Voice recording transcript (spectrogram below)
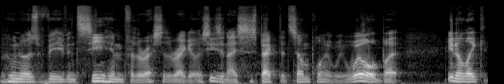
who knows if we even see him for the rest of the regular season. I suspect at some point we will, but you know like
